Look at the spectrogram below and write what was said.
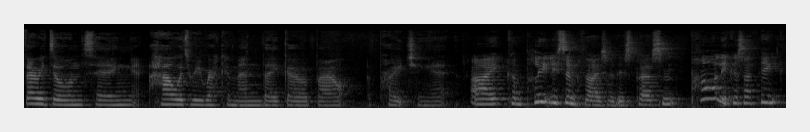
Very daunting. How would we recommend they go about approaching it? I completely sympathise with this person, partly because I think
